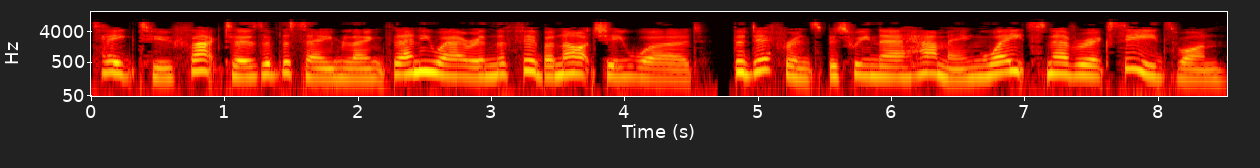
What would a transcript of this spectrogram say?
Take two factors of the same length anywhere in the Fibonacci word. The difference between their Hamming weights never exceeds 1.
